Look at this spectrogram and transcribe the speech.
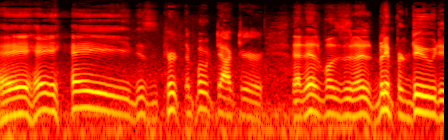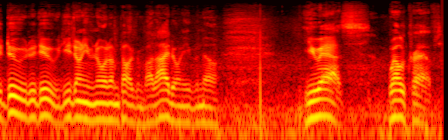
Hey, hey, hey, this is Kurt the Boat Doctor. That little was a little blimper doo doo doo doo doo. You don't even know what I'm talking about. I don't even know. US Weldcraft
